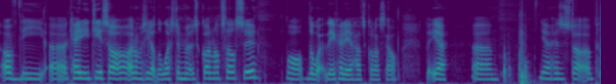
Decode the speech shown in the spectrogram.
of the uh, KD TSR and obviously like the Western Motor's gone off sale soon. Well, the the Acadia has gone off sale, but yeah, um, yeah, here's a startup.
